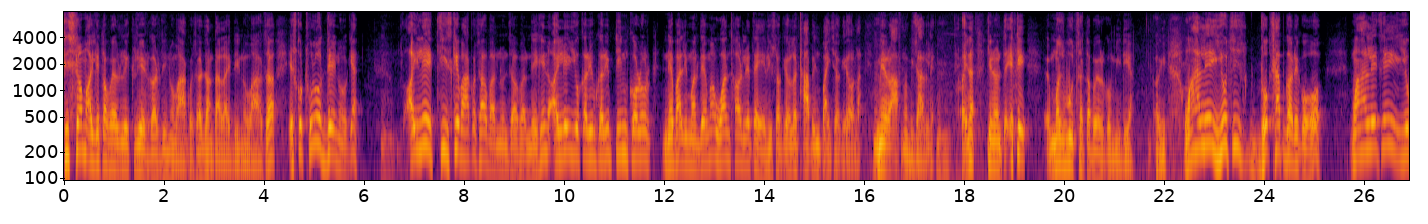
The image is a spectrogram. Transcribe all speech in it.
सिस्टम अहिले तपाईँहरूले क्रिएट गरिदिनु भएको छ जनतालाई दिनुभएको छ यसको ठुलो देन हो क्या। अहिले चिज के भएको छ भन्नुहुन्छ भनेदेखि अहिले यो करिब करिब तिन करोड नेपाली मध्येमा वान थर्डले त हेरिसक्यो होला थाहा पनि पाइसक्यो होला मेरो आफ्नो विचारले। होइन? किनभने त यति मजबुत छ तपाईँहरूको मिडिया अघि। उहाँले यो चिज ढोकछाप गरेको हो। उहाँले चाहिँ यो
